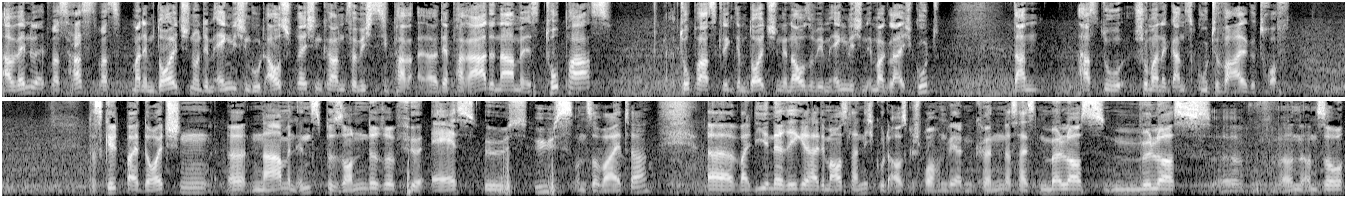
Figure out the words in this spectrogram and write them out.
Aber wenn du etwas hast, was man im Deutschen und im Englischen gut aussprechen kann, für mich ist Par äh, der Paradename ist Topaz. Topaz klingt im Deutschen genauso wie im Englischen immer gleich gut. Dann hast du schon mal eine ganz gute Wahl getroffen. Das gilt bei deutschen äh, Namen insbesondere für Äs, Ös, Üs und so weiter, äh, weil die in der Regel halt im Ausland nicht gut ausgesprochen werden können. Das heißt Möllers, Müllers äh, und, und so.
